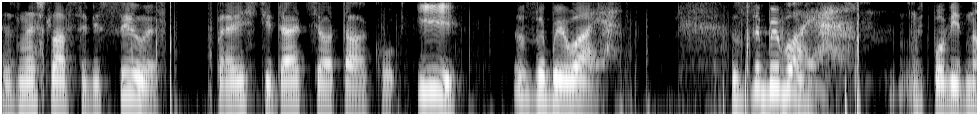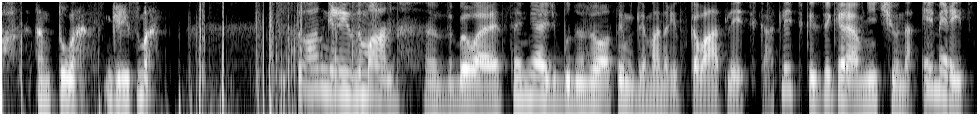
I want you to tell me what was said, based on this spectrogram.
знайшла в собі сили провести да, цю атаку і забиває. Забиває. Відповідно, Антуан Грізман. Антуан Грізман забиває. Цей м'яч буде золотим для мадридського Атлетіка. Атлетіка зіграє в нічю на Еміріц.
